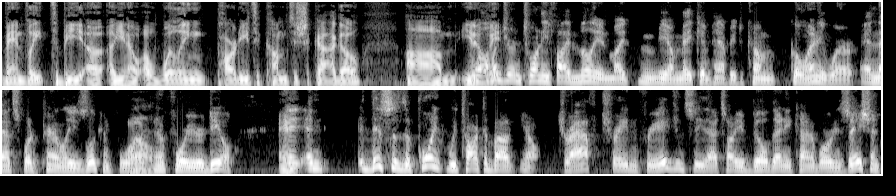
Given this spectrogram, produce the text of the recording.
VanVleet to be a, a you know a willing party to come to Chicago. Um, you well, know, it- 125 million might you know make him happy to come go anywhere, and that's what apparently he's looking for Well, in a four-year deal. and- And, and, this is the point we talked about. You know, draft, trade, and free agency. That's how you build any kind of organization.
